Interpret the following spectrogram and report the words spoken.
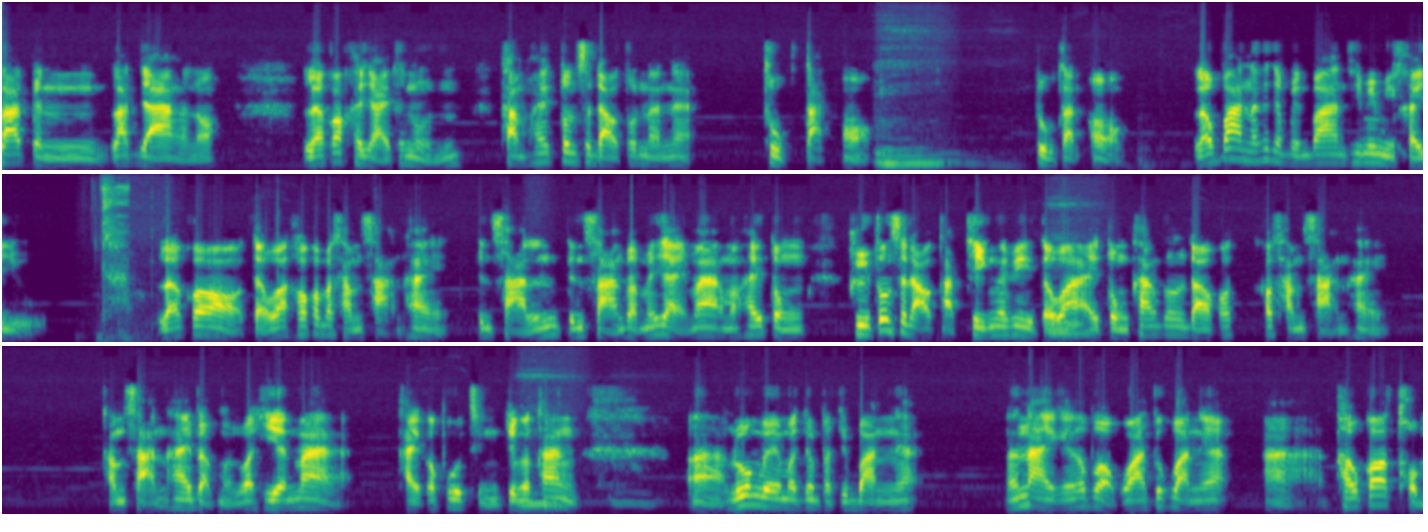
ลาดเป็นลาดยางอะเนาะแล้วก็ขยายถนน ทำให้ต้นสะเดาต้นนั้นเนี่ยถูกตัดออกอืมถูกตัดออก แล้วบ้านนั้นก็ยังเป็นบ้านที่ไม่มีใครอยู่ครับแล้วก็แต่ว่าเขาก็มาทำศาลให้เป็นศาลเป็นศาลแบบไม่ใหญ่มากมาให้ตรง คือต้นสะเดาตัดทิ้งนะพี่ แต่ว่าอืมไอ้ตรงข้างต้นสะเดาเขาเขาทำศาลให้ทำศาลให้แบบเหมือนว่าเฮี้ยนมากอะใครก็พูดถึงจนกระทั่ง อ่าล่วงเลยมาจนปัจจุบันเนี้ยนั้นนายแกก็บอกว่าทุกวันเนี้ย อ่าเขาก็ถม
